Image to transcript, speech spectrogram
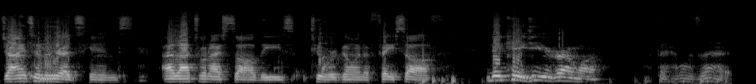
Giants and the Redskins. I laughed when I saw these two were going to face off. Nick Cage, eat your grandma. What the hell was that?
